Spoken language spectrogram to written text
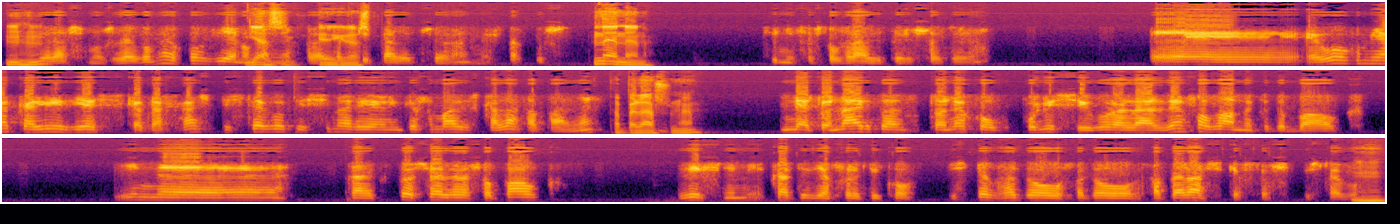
Μμμ. Γεράσιμος λέγομαι. Έχω βγαίνω Γεια καμιά σας, φορά κύριε τακτικά, δεν ξέρω αν με έχετε ακούσει. Ναι, ναι, ναι. Συνήθως το βράδυ περισσότερο. Ε, εγώ έχω μια καλή διέστηση καταρχάς. Πιστεύω ότι σήμερα οι ελληνικές ομάδες καλά θα πάνε. Θα περάσουν, ε. Ναι, τον Άρη τον, τον έχω πολύ σίγουρο, αλλά δεν φοβάμαι και τον ΠΑΟΚ. Είναι τα εκτός έδρας ο ΠΑΟΚ δείχνει μη- κάτι διαφορετικό. Πιστεύω θα, το, θα, το, θα περάσει και αυτός, πιστεύω. Μμμ,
